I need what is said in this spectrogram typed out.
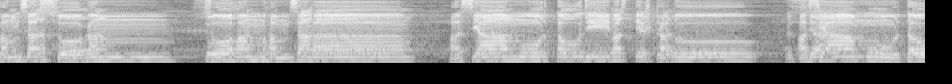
हंसः सोऽहम् सोऽहं हंसः अस्यां मूर्तौ जीवस्तिष्ठतु। अस्यां मूर्तौ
